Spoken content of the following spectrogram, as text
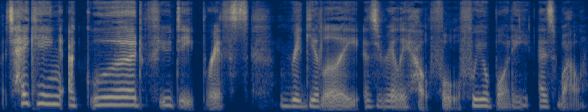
But taking a good few deep breaths regularly is really helpful for your body as well.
